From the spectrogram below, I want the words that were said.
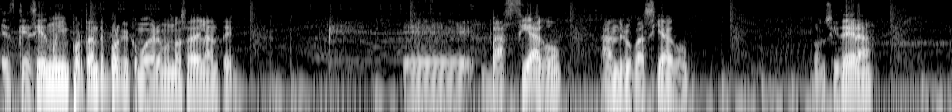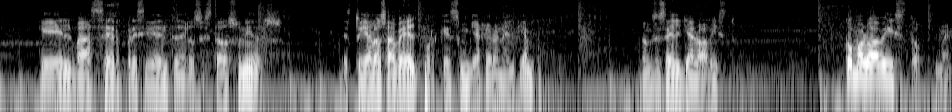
es que sí es muy importante porque como veremos más adelante, eh, Basiago, Andrew Basiago, considera que él va a ser presidente de los Estados Unidos. Esto ya lo sabe él porque es un viajero en el tiempo. Entonces él ya lo ha visto. ¿Cómo lo ha visto? Bueno,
